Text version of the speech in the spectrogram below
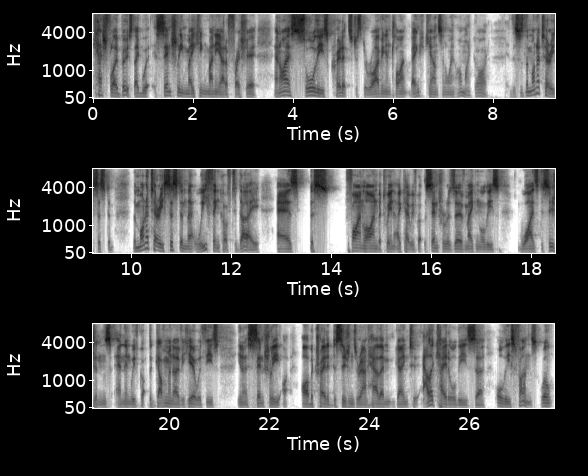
cash flow boost. They were essentially making money out of fresh air. And I saw these credits just arriving in client bank accounts and I went, oh my God, this is the monetary system. The monetary system that we think of today as this fine line between, okay, we've got the Central Reserve making all these wise decisions, and then we've got the government over here with these, you know, centrally arbitrated decisions around how they're going to allocate all these uh, all these funds. Well,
